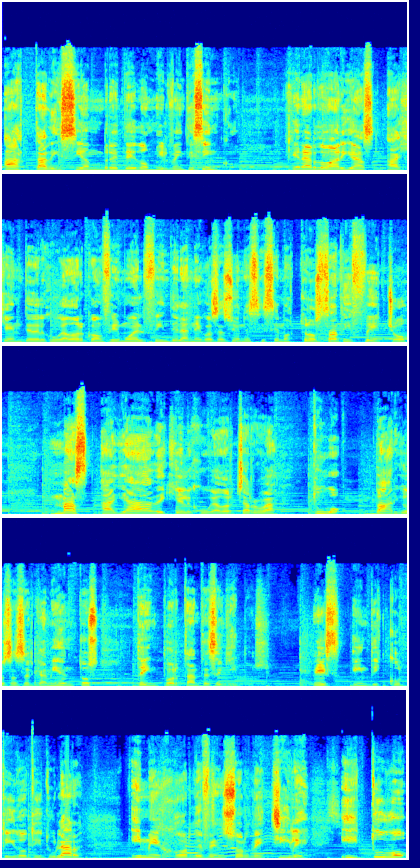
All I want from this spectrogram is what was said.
hasta diciembre de 2025. Gerardo Arias, agente del jugador, confirmó el fin de las negociaciones y se mostró satisfecho, más allá de que el jugador charrúa tuvo varios acercamientos de importantes equipos. Es indiscutido titular y mejor defensor de Chile y tuvo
